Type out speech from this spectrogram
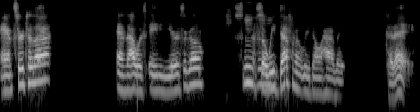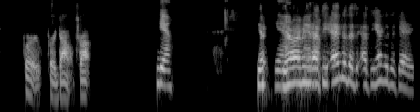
answer to that. And that was 80 years ago. Mm-hmm. So we definitely don't have it today for for Donald Trump. Yeah. Yeah, yeah. You know, I mean, I at the end of the at the end of the day,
